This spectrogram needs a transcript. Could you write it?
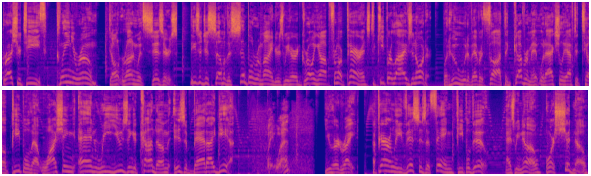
brush your teeth, clean your room, don't run with scissors. These are just some of the simple reminders we heard growing up from our parents to keep our lives in order. But who would have ever thought the government would actually have to tell people that washing and reusing a condom is a bad idea? Wait, what? You heard right. Apparently, this is a thing people do. As we know, or should know,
